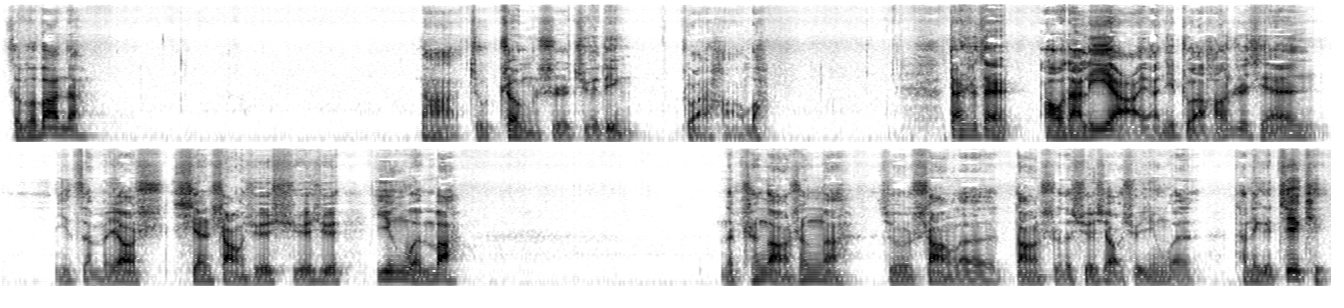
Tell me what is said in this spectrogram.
怎么办呢？那就正式决定转行吧。”但是在澳大利亚呀，你转行之前，你怎么要先上学学学英文吧？那陈港生啊，就上了当时的学校学英文。他那个 Jacky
